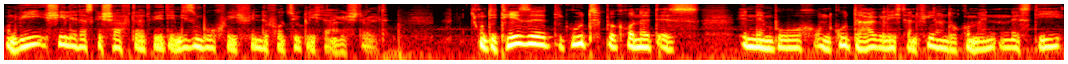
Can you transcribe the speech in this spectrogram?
Und wie Chile das geschafft hat, wird in diesem Buch, wie ich finde, vorzüglich dargestellt. Und die These, die gut begründet ist in dem Buch und gut dargelegt an vielen Dokumenten, ist die,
